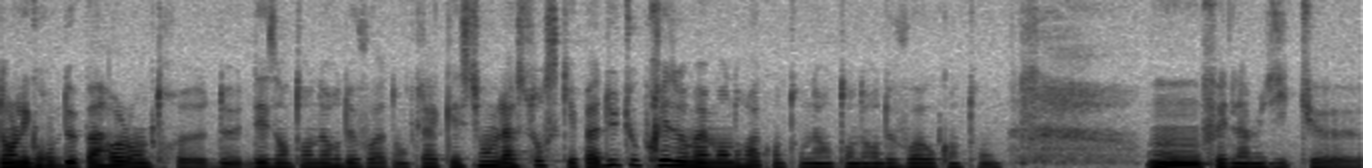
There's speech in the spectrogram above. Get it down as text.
dans les groupes de parole entre des entendeurs de voix. Donc la question de la source qui n'est pas du tout prise au même endroit quand on est entendeur de voix ou quand on, on fait de la musique. Euh,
